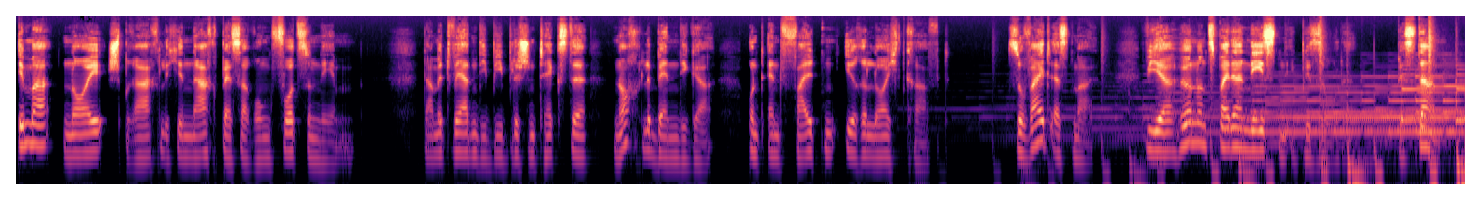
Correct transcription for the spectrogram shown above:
immer neu sprachliche Nachbesserungen vorzunehmen. Damit werden die biblischen Texte noch lebendiger und entfalten ihre Leuchtkraft. Soweit erstmal. Wir hören uns bei der nächsten Episode. Bis dann.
